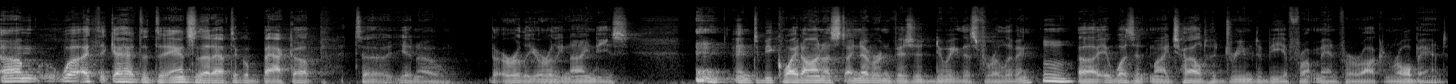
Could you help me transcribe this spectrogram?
Um, well, I think I had to, to answer that. I have to go back up to you know the early early '90s, and to be quite honest, I never envisioned doing this for a living. Uh, it wasn't my childhood dream to be a frontman for a rock and roll band.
